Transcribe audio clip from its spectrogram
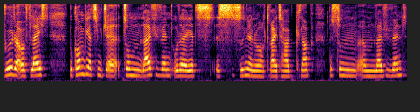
würde, aber vielleicht bekommen wir zum, zum Live-Event oder jetzt es sind ja nur noch drei Tage knapp bis zum ähm, Live-Event.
